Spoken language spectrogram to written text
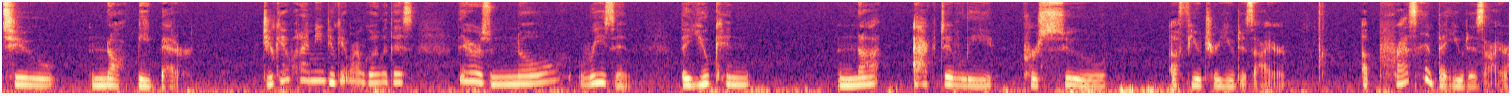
To not be better. Do you get what i mean? Do you get where i'm going with this? There's no reason that you can not actively pursue a future you desire, a present that you desire.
